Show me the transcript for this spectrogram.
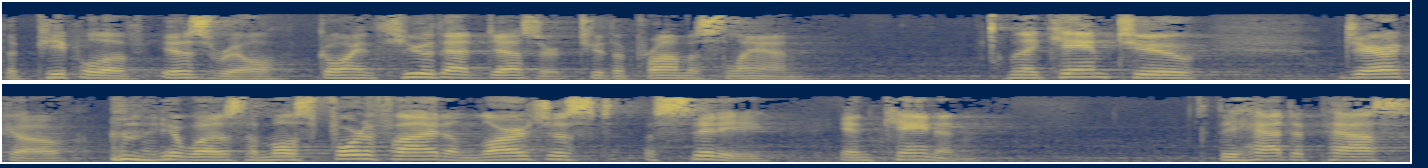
the people of Israel going through that desert to the promised land. When they came to Jericho, it was the most fortified and largest city in Canaan. They had to pass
